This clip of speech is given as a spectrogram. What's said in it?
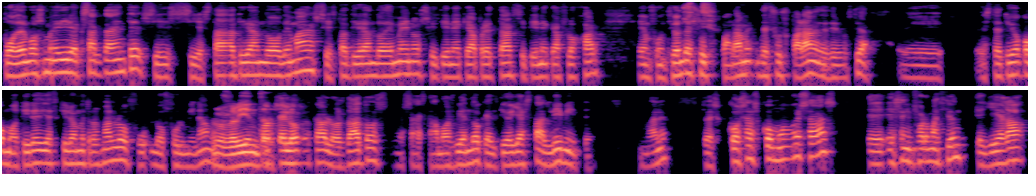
podemos medir exactamente si, está tirando de más, si está tirando de menos, si tiene que apretar, si tiene que aflojar, en función de sus, de sus parámetros. Decir, hostia, eh, este tío como tire 10 kilómetros más lo, fulminamos. Los revienta. Porque los datos, o sea, estamos viendo que el tío ya está al límite. ¿vale? Entonces, cosas como esas, eh, esa información te llega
